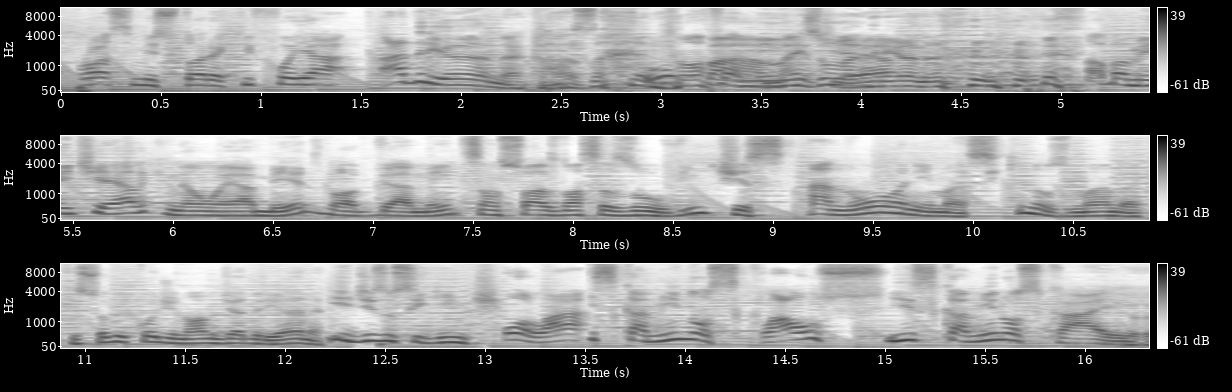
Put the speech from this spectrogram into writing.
A próxima história aqui foi a Adriana, Klaus. Opa, mais uma ela. Adriana. Novamente ela, que não é a mesma, obviamente, são só as nossas ouvintes anônimas que nos mandam aqui sobre o codinome de Adriana. E diz o seguinte: Olá, Escaminos Klaus e Escaminos Caio.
